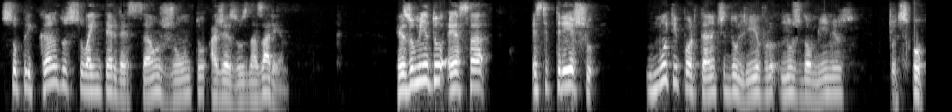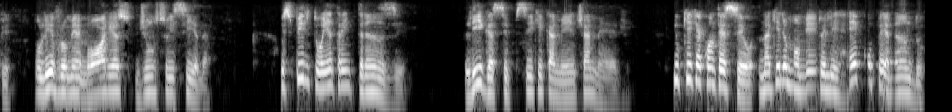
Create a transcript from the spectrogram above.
suplicando sua intervenção junto a Jesus Nazareno. Resumindo essa, esse trecho muito importante do livro Nos Domínios, desculpe, no livro Memórias de um Suicida. O espírito entra em transe, liga-se psiquicamente a médio. E o que, que aconteceu? Naquele momento, ele recuperando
